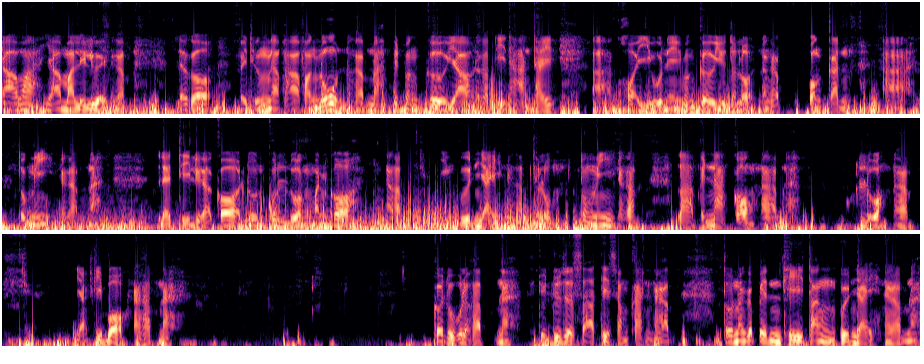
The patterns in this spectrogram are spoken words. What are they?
ยาวมายาวมาเรื่อยๆนะครับ แล้วก็ไปถึงหน้าผาฝั่งนู้นนะครับนะเป็นบังเกอร์ยาวนะครับที่ทหารไทย คอยอยู่ในบังเกอร์อยู่ตลอดนะครับ ป้องกันตรงนี้นะครับนะและที่เหลือก็โดนคนลวงมันก็นะครับยิงปืนใหญ่นะครับถล่มตรงนี้นะครับลาเป็นหน้ากองนะครับนะคนลวงนะครับ อย่างที่บอกนะครับนะก็ดูแหล้วครับนะจุดยุทธศาสตร์ที่สำคัญนะครับ ตรงนั้นก็เป็นที่ตั้งปืนใหญ่นะครับนะ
